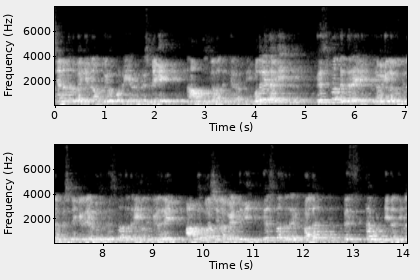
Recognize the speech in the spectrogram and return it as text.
ಜನನದ ಬಗ್ಗೆ ನಾವು ತಿಳ್ಕೊಂಡ್ರೆ ಎರಡು ಪ್ರಶ್ನೆಗೆ ನಾವು ಸಹ ಧನ್ಯರಾಗ್ತೀವಿ ಮೊದಲನೇದಾಗಿ, ಕ್ರಿಸ್ಮಸ್ ಎಂದರೆ ನಮಗೆಲ್ಲ ಗೊತ್ತಿನ ಪ್ರಶ್ನೆ ಕೇಳಿದ್ರೆ ಹೇಳ್ಬೋದು ಕ್ರಿಸ್ಮಸ್ ಅಂದ್ರೆ ಏನು ಅಂತ ಕೇಳಿದ್ರೆ ಆಡು ಭಾಷೆ ನಾವು ಹೇಳ್ತೀವಿ ಕ್ರಿಸ್ಮಸ್ ಅಂದ್ರೆ ಫಾದರ್ ಕ್ರಿಸ್ತ ಹುಟ್ಟಿದ ದಿನ.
